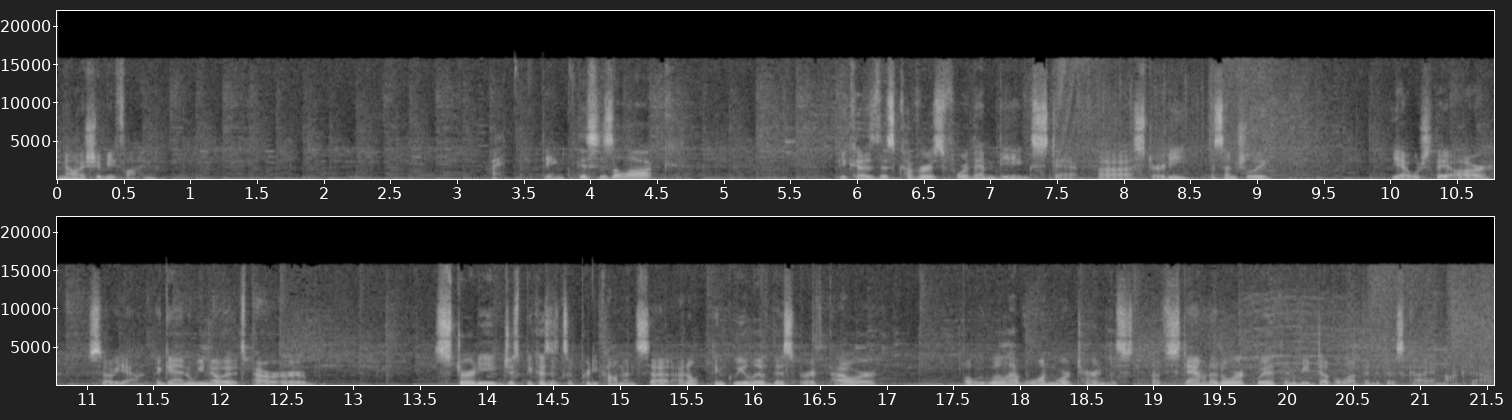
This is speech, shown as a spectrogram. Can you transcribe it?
No, I should be fine. I think this is a lock because this covers for them being uh, sturdy, essentially. Yeah, which they are. So yeah, again, we know it's Power Herb. Sturdy, just because it's a pretty common set. I don't think we live this Earth Power, but we will have one more turn to, of stamina to work with, and we double up into this guy and knocked out.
